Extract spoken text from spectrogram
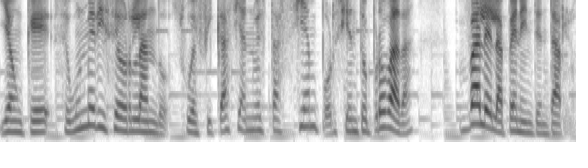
Y aunque, según me dice Orlando, su eficacia no está 100% probada, vale la pena intentarlo.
